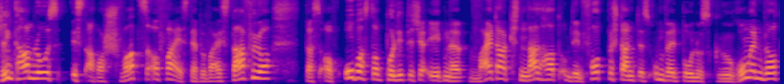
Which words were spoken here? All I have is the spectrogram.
Klingt harmlos, ist aber schwarz auf weiß der Beweis dafür, dass auf oberster politischer Ebene weiter knallhart um den Fortbestand des Umweltbonus gerungen wird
